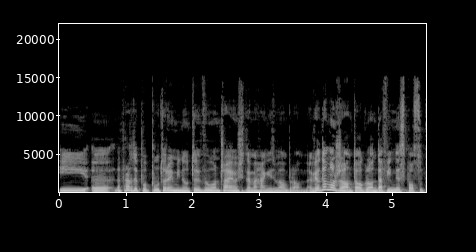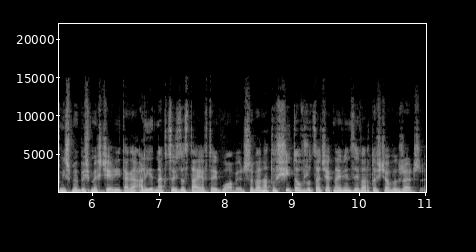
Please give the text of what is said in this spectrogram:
i e, naprawdę po półtorej minuty wyłączają się te mechanizmy obronne. Wiadomo, że on to ogląda w inny sposób niż my byśmy chcieli, tak, ale jednak coś zostaje w tej głowie. Trzeba na to sito wrzucać jak najwięcej wartościowych rzeczy.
